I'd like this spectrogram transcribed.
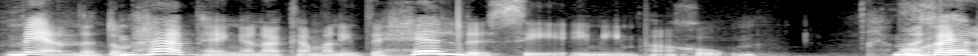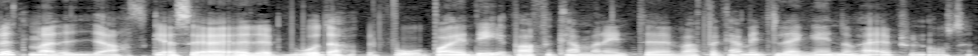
Men de här pengarna kan man inte heller se i min pension. Nej. Och skälet Maria, ska jag säga, eller båda två, vad är det? Varför kan, man inte, varför kan vi inte lägga in de här i prognosen?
